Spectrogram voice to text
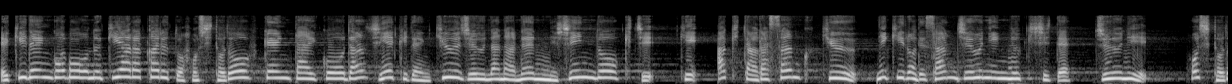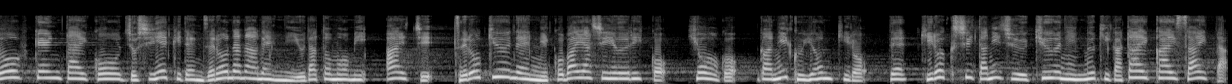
駅伝ごぼう抜きあらかると星都道府県対抗男子駅伝97年に新道基地、木、秋田が3区9、2キロで30人抜きして、12位。星都道府県対抗女子駅伝07年に湯田智美、愛知、09年に小林優里子、兵庫が2区4キロで記録した29人抜きが大会最多。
